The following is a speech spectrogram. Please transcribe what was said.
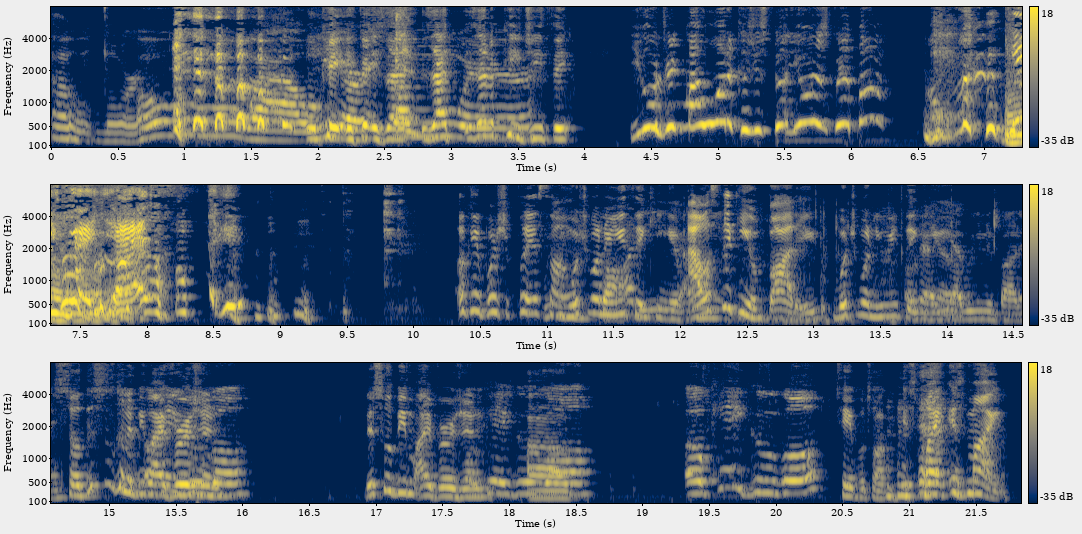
Oh lord. Oh wow. Okay, we are is that is that is that a. PG thing? You gonna drink my water because you spilled yours, Grandpa? He said yes. okay, Portia, play a song. Which one are you thinking of? I was thinking of body. Which one are you thinking Okay, of? yeah, we need body. So this is gonna be my okay, version. Google. This will be my version. Okay, of Google. Okay, Google. table talk. It's my it's mine.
